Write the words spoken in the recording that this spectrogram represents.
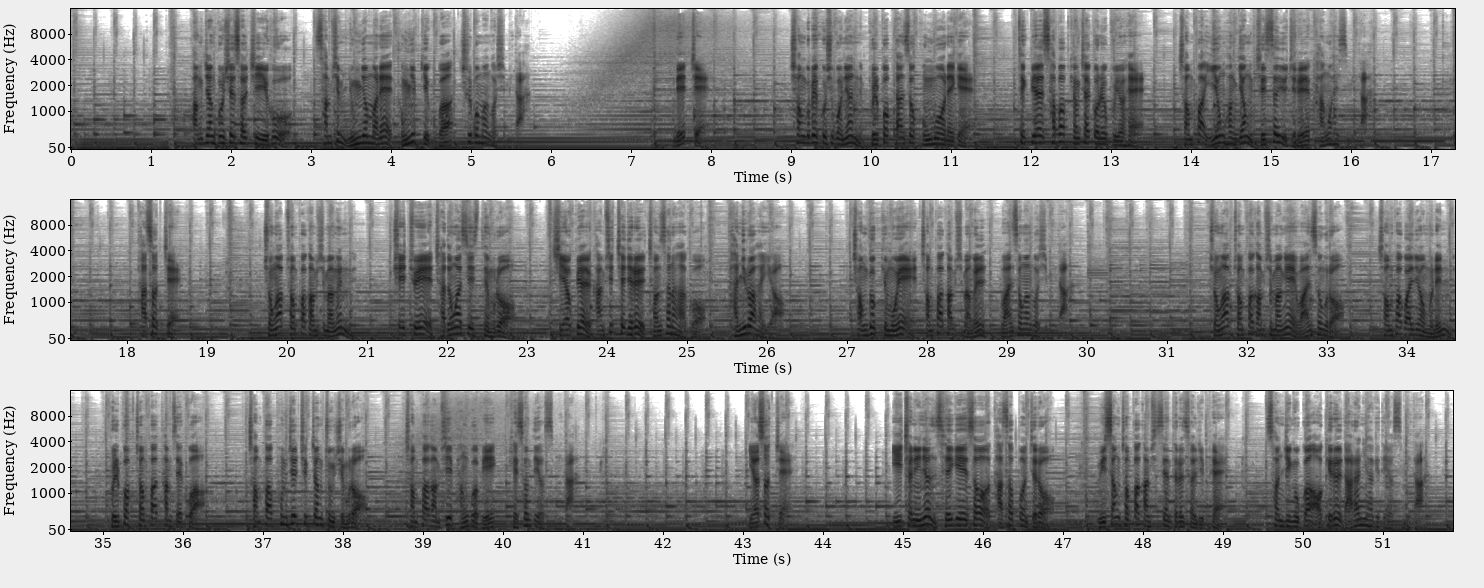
광장분실 설치 이후 36년 만에 독립기구가 출범한 것입니다. 넷째, 1995년 불법 단속 공무원에게 특별 사법 경찰권을 부여해 전파 이용 환경 질서 유지를 강화했습니다. 다섯째, 종합 전파 감시망은 최초의 자동화 시스템으로 지역별 감시 체제를 전산화하고 단일화하여 전국 규모의 전파 감시망을 완성한 것입니다. 종합 전파 감시망의 완성으로 전파 관리 업무는 불법 전파 탐색과 전파 품질 측정 중심으로 전파 감시 방법이 개선되었습니다. 여섯째, 2002년 세계에서 다섯 번째로 위성 전파 감시 센터를 설립해 선진국과 어깨를 나란히 하게 되었습니다.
